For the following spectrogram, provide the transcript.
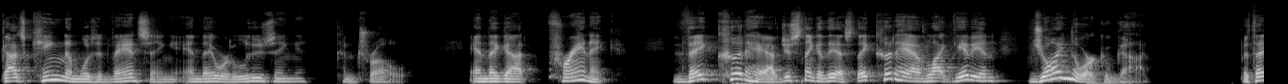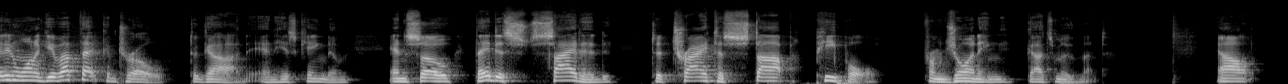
God's kingdom was advancing and they were losing control. And they got frantic. They could have, just think of this, they could have, like Gibeon, joined the work of God. But they didn't want to give up that control to God and his kingdom. And so they decided to try to stop people from joining God's movement. Now,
